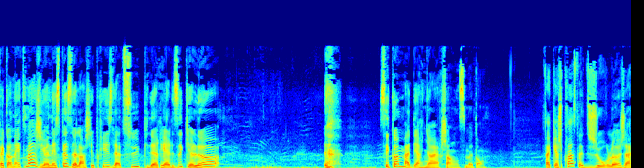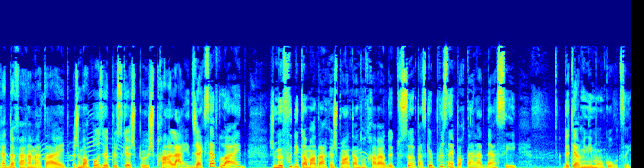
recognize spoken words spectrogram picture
fait qu'honnêtement, j'ai une espèce de lâcher prise là-dessus, puis de réaliser que là, c'est comme ma dernière chance, mettons. Fait que je prends ce 10 jours-là, j'arrête de faire à ma tête, je me repose le plus que je peux, je prends l'aide, j'accepte l'aide, je me fous des commentaires que je peux entendre au travers de tout ça, parce que le plus important là-dedans, c'est de terminer mon cours, tu sais.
